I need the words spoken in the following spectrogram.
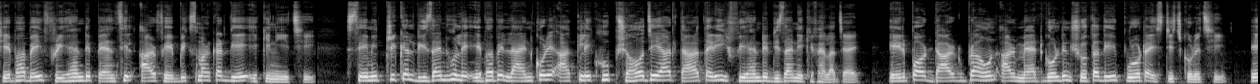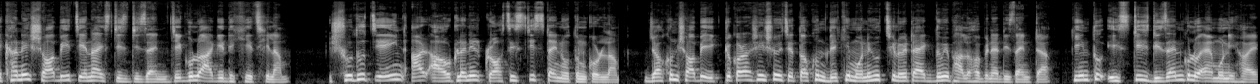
সেভাবেই ফ্রি হ্যান্ডে পেন্সিল আর ফেব্রিক্স মার্কার দিয়ে এঁকে নিয়েছি। সেমিট্রিক্যাল ডিজাইন হলে এভাবে লাইন করে আঁকলে খুব সহজে আর তাড়াতাড়ি ফ্রি হ্যান্ডে ডিজাইন এঁকে ফেলা যায়। এরপর ডার্ক ব্রাউন আর ম্যাট গোল্ডেন সুতা দিয়ে পুরোটা স্টিচ করেছি। এখানে সবই চেনা স্টিচ ডিজাইন যেগুলো আগে দেখিয়েছিলাম। শুধু চেইন আর আউটলাইনের ক্রস স্টিচটাই নতুন করলাম। যখন সবে একটু করা শেষ হয়েছে তখন দেখে মনে হচ্ছিল এটা একদমই ভালো হবে না ডিজাইনটা। কিন্তু স্টিচ ডিজাইনগুলো এমনই হয়।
